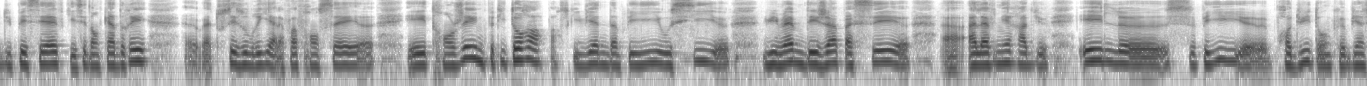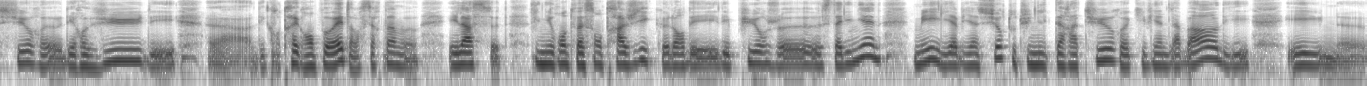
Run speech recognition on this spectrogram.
du PCF qui essaient d'encadrer bah, tous ces ouvriers à la fois français euh, et étrangers une petite aura, parce qu'ils viennent d'un pays aussi euh, lui-même déjà passé euh, à, l'avenir radieux. Et le, ce pays produit donc bien sûr des revues, des, des très grands poètes. Alors certains, hélas, finiront de façon tragique lors des, des, purges staliniennes, mais il y a bien sûr toute une littérature qui vient de là-bas et une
